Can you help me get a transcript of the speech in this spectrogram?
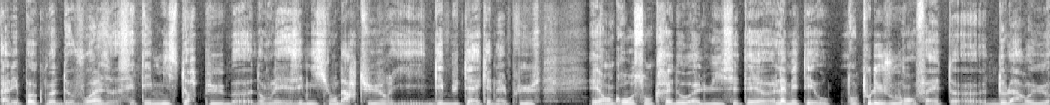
À l'époque, Devoise, c'était Mister Pub dans les émissions d'Arthur. Il débutait à Canal+. Et en gros, son credo à lui, c'était euh, la météo. Donc tous les jours, en fait, euh, de la rue euh,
